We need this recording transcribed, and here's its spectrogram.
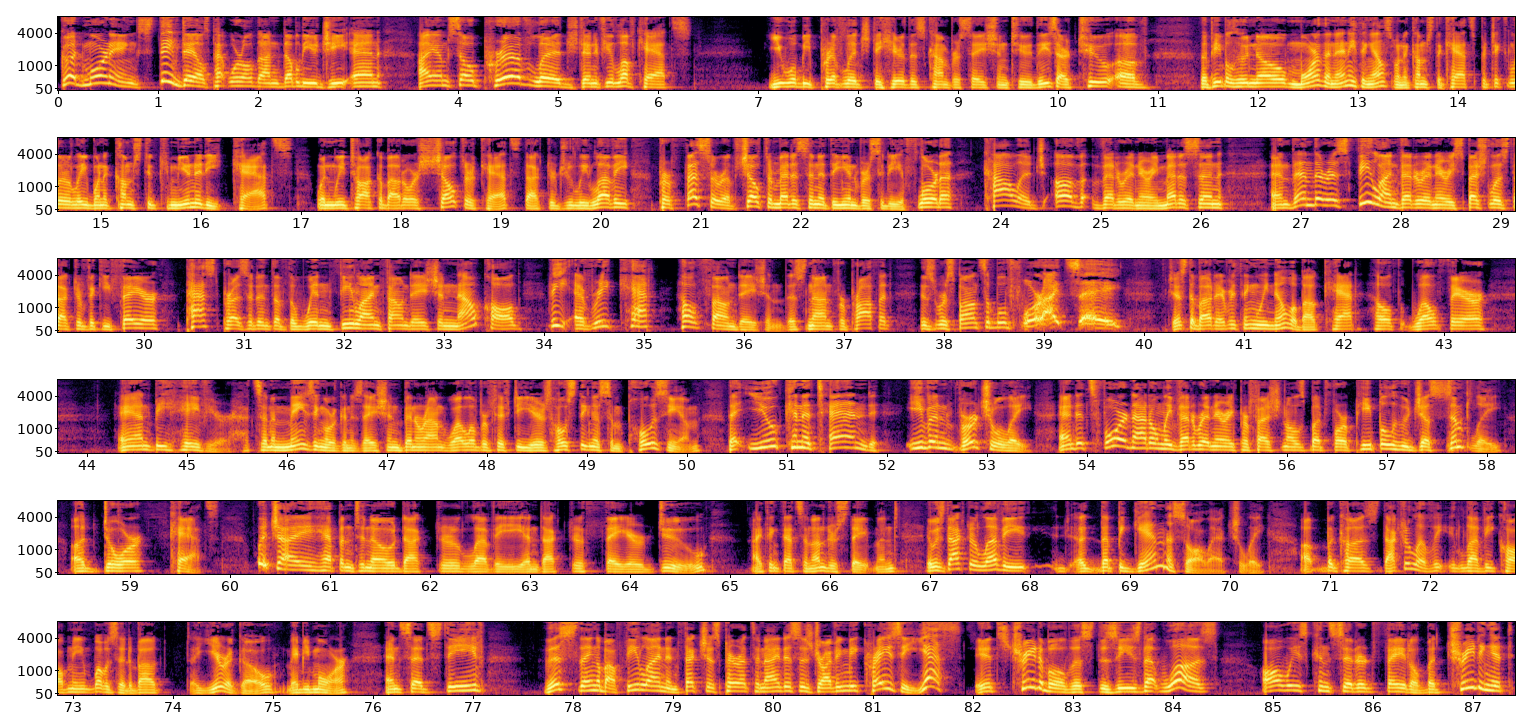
Good morning, Steve Dale's Pet World on WGN. I am so privileged, and if you love cats, you will be privileged to hear this conversation too. These are two of the people who know more than anything else when it comes to cats, particularly when it comes to community cats. When we talk about or shelter cats, Dr. Julie Levy, professor of shelter medicine at the University of Florida, College of Veterinary Medicine, and then there is feline veterinary specialist Dr. Vicki Thayer, past president of the Winn Feline Foundation, now called the EveryCat Health Foundation. This non for profit is responsible for, I'd say, just about everything we know about cat health, welfare, and behavior. It's an amazing organization, been around well over 50 years, hosting a symposium that you can attend even virtually. And it's for not only veterinary professionals, but for people who just simply adore cats, which I happen to know Dr. Levy and Dr. Thayer do. I think that's an understatement. It was Dr. Levy uh, that began this all, actually, uh, because Dr. Levy, Levy called me, what was it, about a year ago, maybe more, and said, Steve, this thing about feline infectious peritonitis is driving me crazy. Yes, it's treatable, this disease that was always considered fatal, but treating it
